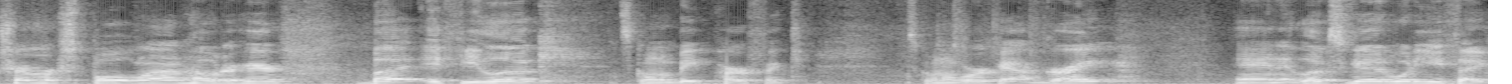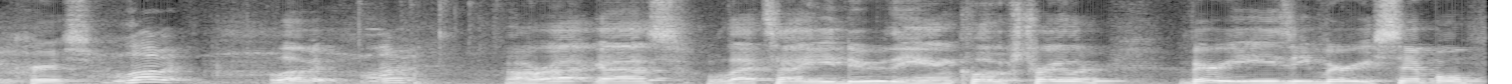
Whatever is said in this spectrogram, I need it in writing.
trimmer spool line holder here. But if you look, it's going to be perfect. It's going to work out great, and it looks good. What do you think, Chris? Love it. Love it. Love it. All right, guys. Well, that's how you do the enclosed trailer. Very easy, very simple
